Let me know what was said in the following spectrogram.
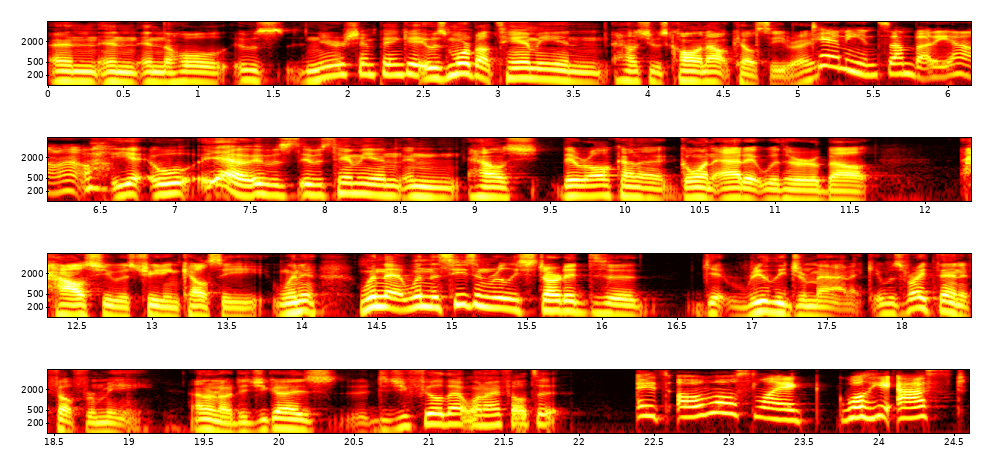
and and and the whole. It was near Champagne Gate. It was more about Tammy and how she was calling out Kelsey, right? Tammy and somebody. I don't know. Yeah, well, yeah, it was it was Tammy and, and how she, they were all kind of going at it with her about how she was treating Kelsey when it when that when the season really started to get really dramatic. It was right then it felt for me. I don't know. Did you guys did you feel that when I felt it? It's almost like, well, he asked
